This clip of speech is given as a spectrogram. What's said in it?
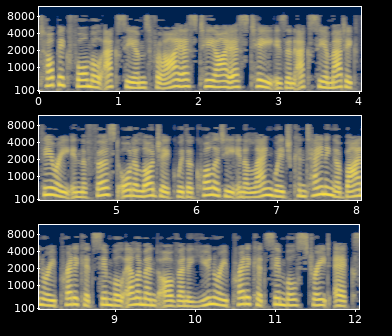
Topic formal axioms for IST IST is an axiomatic theory in the first-order logic with equality in a language containing a binary predicate symbol element of and a unary predicate symbol street x.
